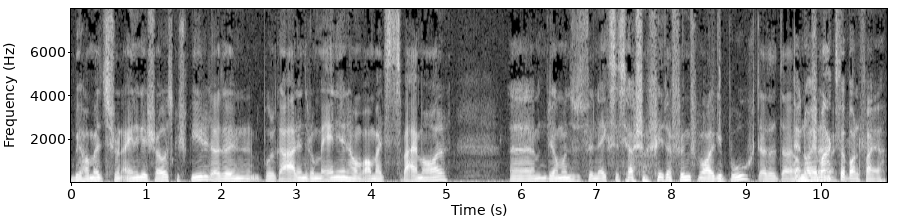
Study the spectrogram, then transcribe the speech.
wir haben jetzt schon einige Shows gespielt, also in Bulgarien, Rumänien haben, waren wir jetzt zweimal. Ähm, die haben uns für nächstes Jahr schon wieder fünfmal gebucht. Also da Der neue Markt für Bonfire.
